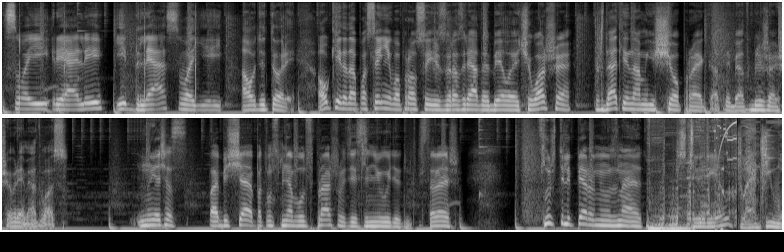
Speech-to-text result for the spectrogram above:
свои реалии и для своей аудитории. Окей, тогда последний вопрос из разряда «Белая чувашия». Ждать ли нам еще проекта от ребят в ближайшее время от вас? Ну, я сейчас пообещаю, потом с меня будут спрашивать, если не выйдет. Представляешь? Слушатели первыми узнают. Studio 21.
